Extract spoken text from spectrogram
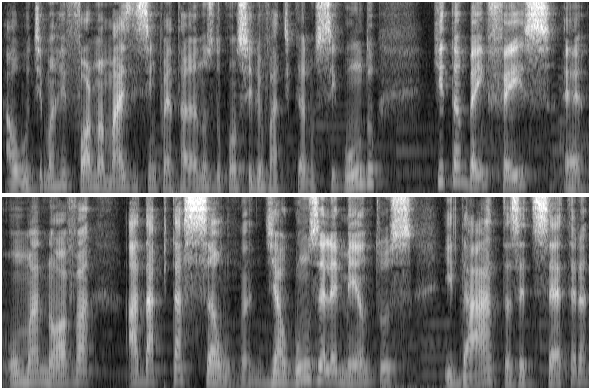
a última reforma, mais de 50 anos, do Concílio Vaticano II, que também fez é, uma nova adaptação né, de alguns elementos e datas, etc.,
